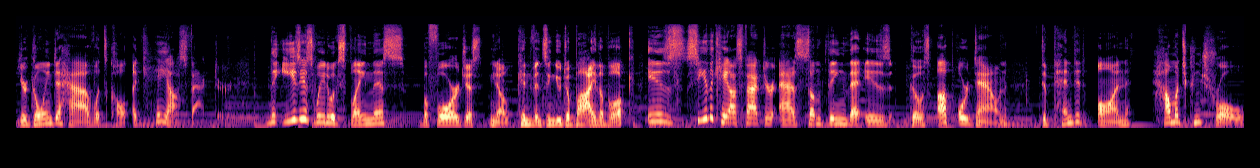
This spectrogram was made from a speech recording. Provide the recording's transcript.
you're going to have what's called a chaos factor. The easiest way to explain this before just, you know, convincing you to buy the book is see the chaos factor as something that is goes up or down dependent on how much control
